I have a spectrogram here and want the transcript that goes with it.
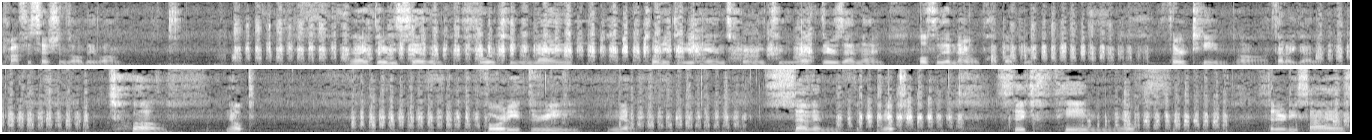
profit sessions all day long. Alright, 37, 14, 9, 23, and 22. Oh, there's that 9. Hopefully that 9 will pop up here. 13. Oh, I thought I got it. 12. Nope. 43. No. 7. Nope. 16. Nope. 35.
